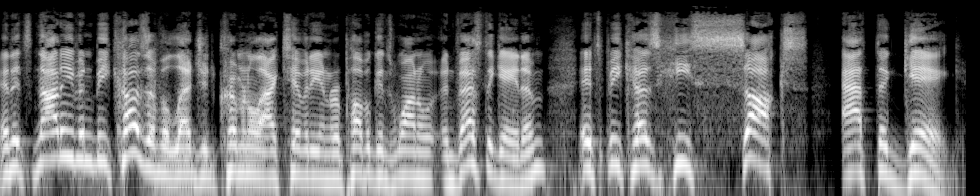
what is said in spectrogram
And it's not even because of alleged criminal activity and Republicans want to investigate him, it's because he sucks at the gig.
